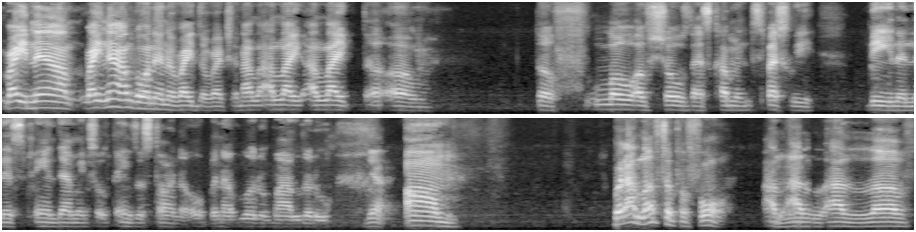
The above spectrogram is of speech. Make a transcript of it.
right now, right now, I'm going in the right direction. I, I like, I like the um, the flow of shows that's coming, especially being in this pandemic. So things are starting to open up little by little. Yeah. Um, but I love to perform. I, I I love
